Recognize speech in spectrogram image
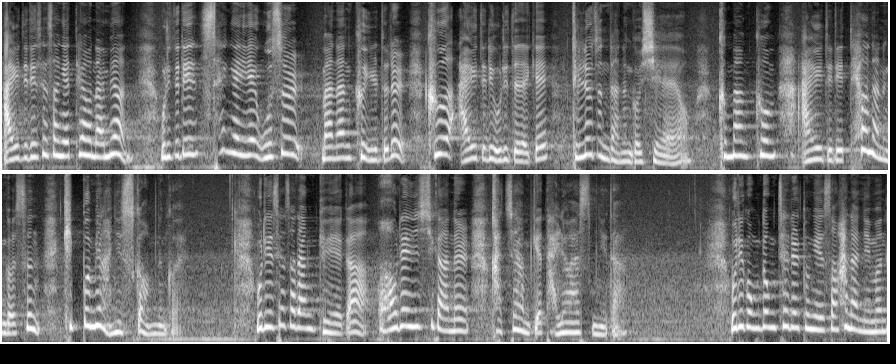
아이들이 세상에 태어나면 우리들이 생애에 웃을 만한 그 일들을 그 아이들이 우리들에게 들려준다는 것이에요. 그만큼 아이들이 태어나는 것은 기쁨이 아닐 수가 없는 거예요. 우리 새사랑 교회가 오랜 시간을 같이 함께 달려왔습니다. 우리 공동체를 통해서 하나님은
